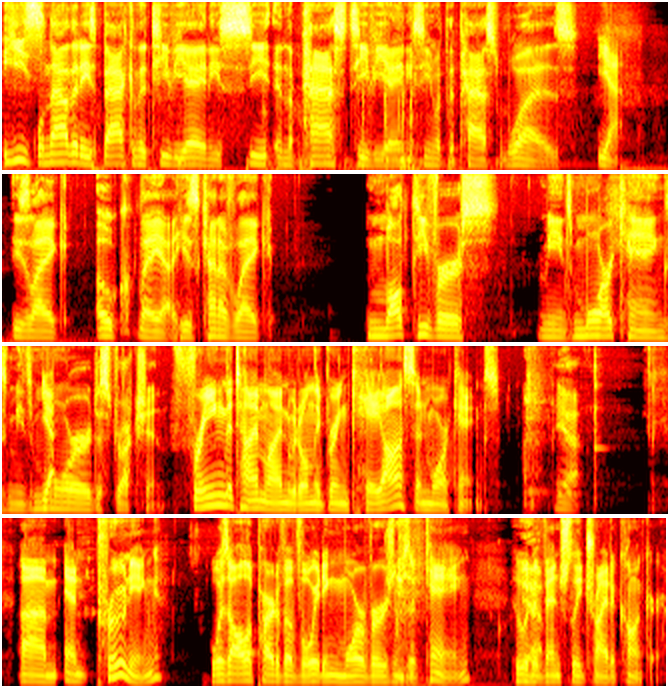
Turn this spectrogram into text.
he's Well, now that he's back in the TVA and he's see in the past TVA and he's seen what the past was, yeah. he's like, oh, like, yeah, he's kind of like multiverse means more Kangs means Yeah. more destruction. Freeing the timeline would only bring chaos and more kangs. Yeah, Um, and pruning was all a part of avoiding more versions of Kang who would Yeah. eventually try to conquer.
